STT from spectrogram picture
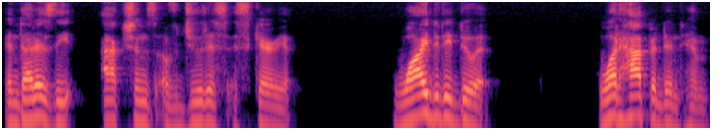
and that is the actions of Judas Iscariot. Why did he do it? What happened in him?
